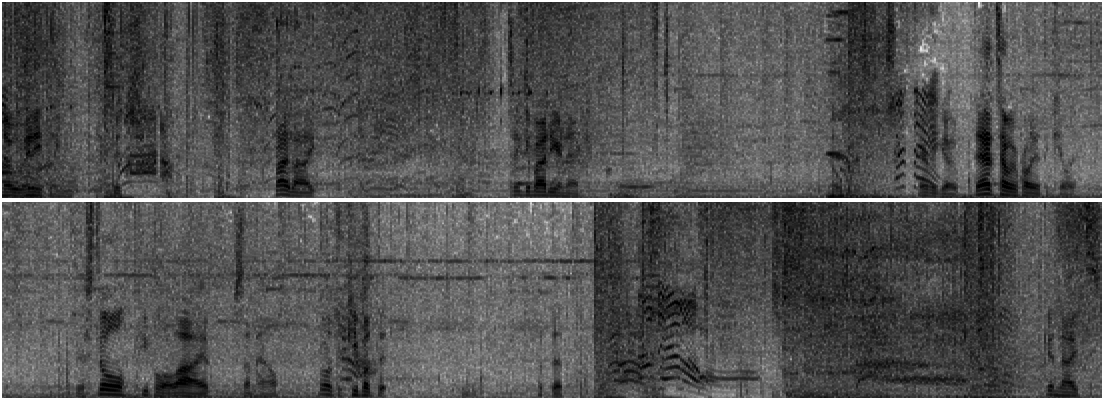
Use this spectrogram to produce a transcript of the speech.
know anything, bitch. Bye bye. Say goodbye to your neck. Sure. There we go. That's how we probably have to kill it. There's still people alive somehow. We'll have to keep up the. Good night.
